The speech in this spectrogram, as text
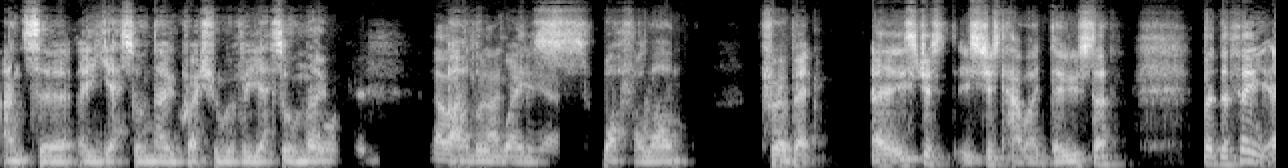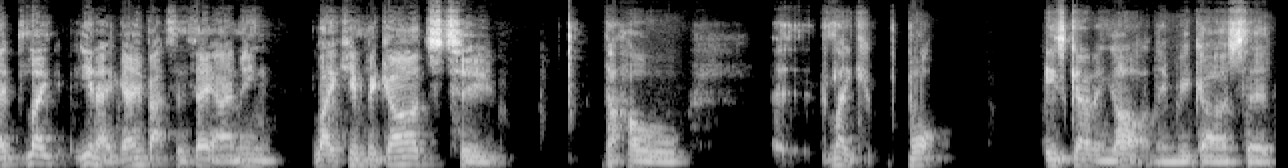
answer a yes or no question with a yes or no. No, I'll actual answer, always waffle on for a bit. Uh, it's just it's just how I do stuff. But the thing, uh, like you know, going back to the thing, I mean, like in regards to the whole, uh, like what is going on in regards to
